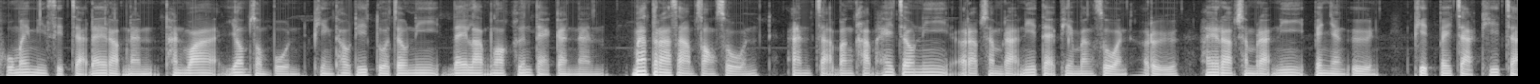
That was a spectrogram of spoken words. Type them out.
ผู้ไม่มีสิทธิ์จะได้รับนั้น ท่านว่าย่อมสมบูรณ์ เพียงเท่าที่ตัวเจ้าหนี้ได้รับงอกขึ้นแต่กันนั้น มาตรา 320 อันจะบังคับให้เจ้าหนี้รับชำระหนี้แต่เพียงบางส่วน หรือให้รับชำระหนี้เป็นอย่างอื่น ผิดไปจากที่จะ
